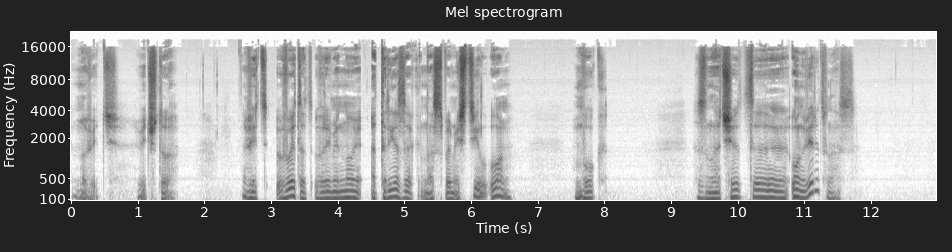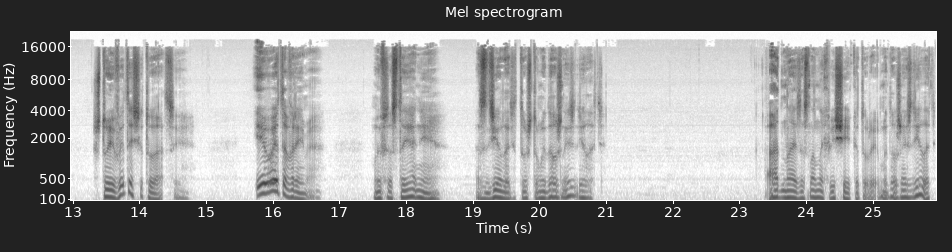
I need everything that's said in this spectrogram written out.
но ведь, ведь что? Ведь в этот временной отрезок нас поместил Он, Бог. Значит, э, Он верит в нас, что и в этой ситуации, и в это время мы в состоянии сделать то, что мы должны сделать. Одна из основных вещей, которые мы должны сделать,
